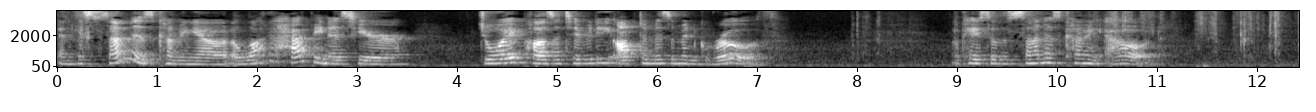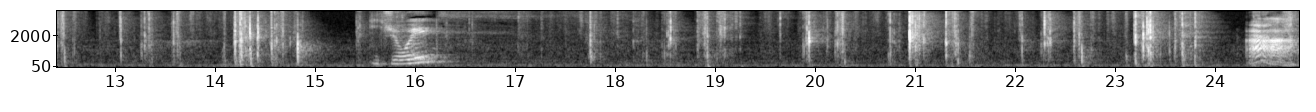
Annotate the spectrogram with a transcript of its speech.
And the sun is coming out. A lot of happiness here. Joy, positivity, optimism, and growth. Okay, so the sun is coming out. Joy. Ah,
